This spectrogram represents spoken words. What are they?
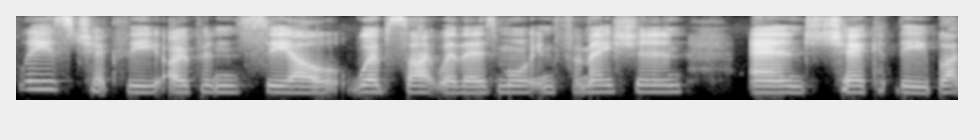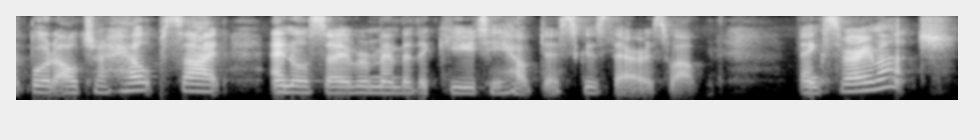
please check the OpenCL website where there's more information and check the Blackboard Ultra help site and also remember the QUT help desk is there as well. Thanks very much.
